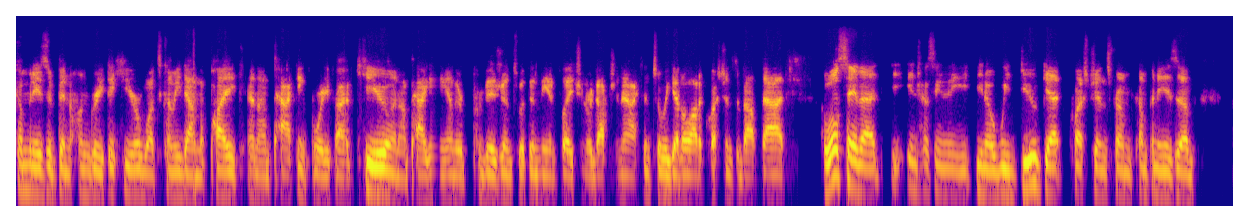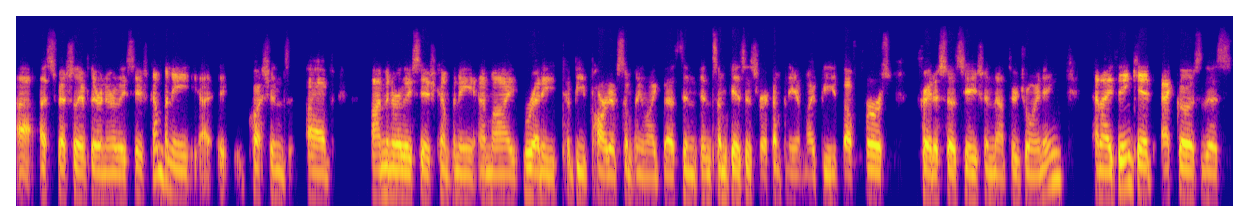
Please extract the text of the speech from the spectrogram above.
companies have been hungry to hear what's coming down the pike and unpacking 45Q and unpacking other provisions within the Inflation Reduction Act. And so we get a lot of questions about that. I will say that interestingly, you know, we do get questions from companies of, uh, especially if they're an early stage company, uh, questions of I'm an early stage company. Am I ready to be part of something like this? And in some cases, for a company, it might be the first trade association that they're joining. And I think it echoes this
